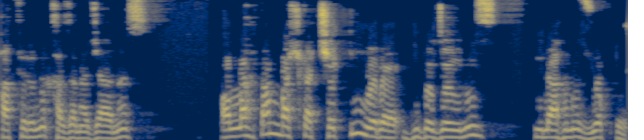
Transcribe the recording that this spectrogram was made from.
hatırını kazanacağınız, Allah'tan başka çektiği yere gideceğiniz ilahınız yoktur.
